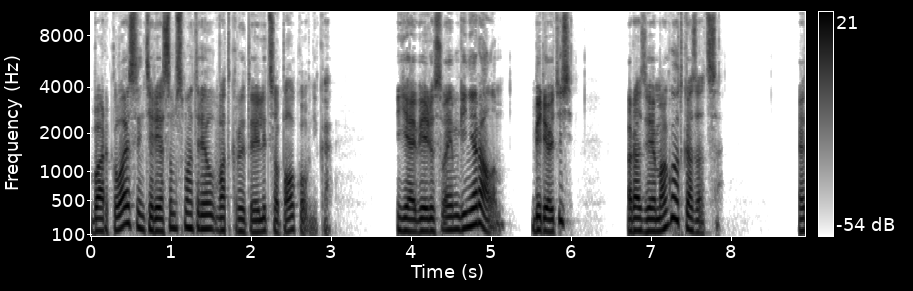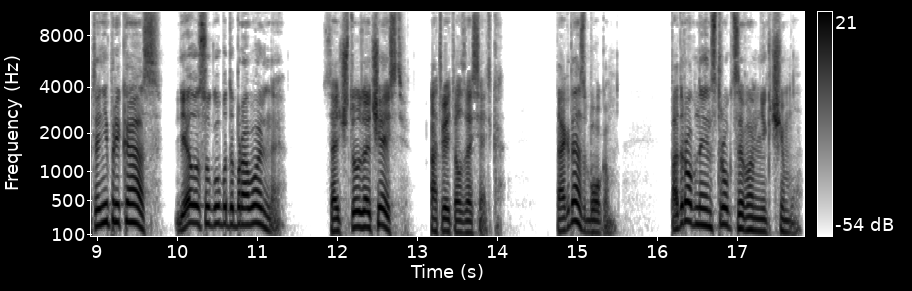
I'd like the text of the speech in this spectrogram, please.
Барклай с интересом смотрел в открытое лицо полковника. «Я верю своим генералам. Беретесь? Разве я могу отказаться?» «Это не приказ. Дело сугубо добровольное». «Сочту за честь», — ответил Засядько. «Тогда с Богом. Подробная инструкция вам ни к чему.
